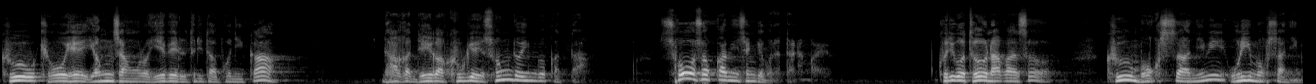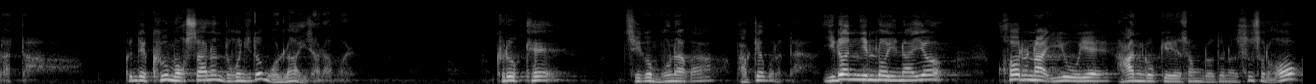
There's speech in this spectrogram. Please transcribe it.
그 교회 영상으로 예배를 드리다 보니까 나가, 내가 그 교회 성도인 것 같다. 소속감이 생겨버렸다는 거예요. 그리고 더 나가서 그 목사님이 우리 목사님 같다. 근데 그 목사는 누군지도 몰라, 이 사람을. 그렇게 지금 문화가 바뀌어버렸다. 이런 일로 인하여 코로나 이후에 한국교회 성도들은 스스로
